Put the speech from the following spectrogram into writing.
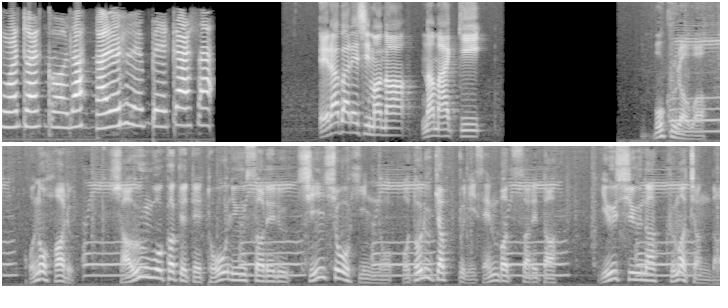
ラ、ガルフペカサ。選ばれし者の巻。僕らはこの春社運をかけて投入される新商品のボトルキャップに選抜された優秀なクマちゃんだ。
